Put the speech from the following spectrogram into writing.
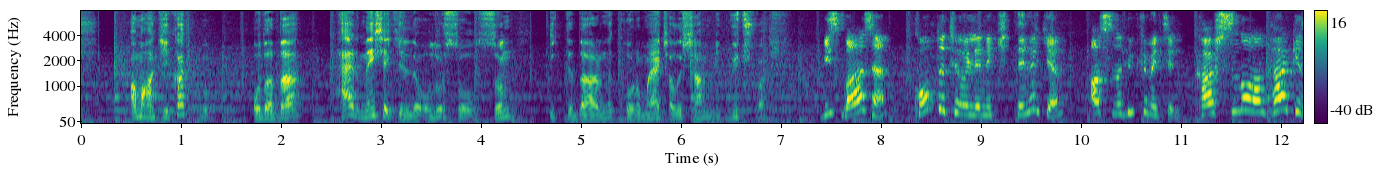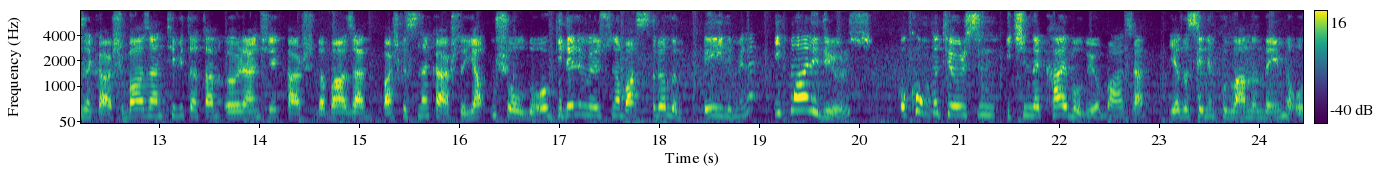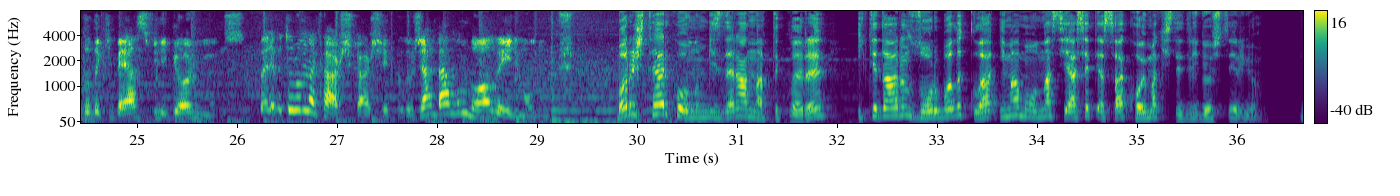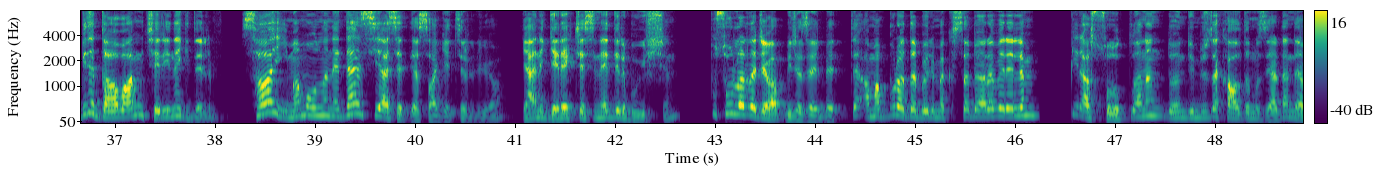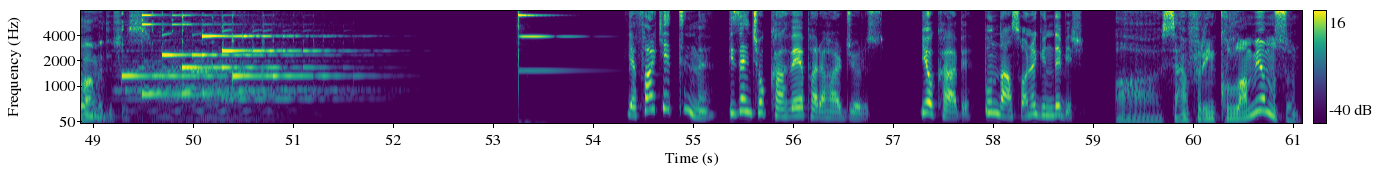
Ama hakikat bu. Odada her ne şekilde olursa olsun iktidarını korumaya çalışan bir güç var. Biz bazen komplo teorilerine kitlenirken aslında hükümetin karşısında olan herkese karşı bazen tweet atan öğrenciye karşı da bazen başkasına karşı da yapmış olduğu o gidelim ve üstüne bastıralım eğilimini ihmal ediyoruz. O komplo teorisinin içinde kayboluyor bazen. Ya da senin kullandığın deyimle odadaki beyaz fili görmüyoruz. Böyle bir durumla karşı karşıya. Yani ben bunun doğal bir eğilim olduğunu düşünüyorum. Barış Terkoğlu'nun bizlere anlattıkları iktidarın zorbalıkla İmamoğlu'na siyaset yasağı koymak istediğini gösteriyor. Bir de davanın içeriğine gidelim. Sahi İmamoğlu'na neden siyaset yasağı getiriliyor? Yani gerekçesi nedir bu işin? Bu soruları da cevaplayacağız elbette ama burada bölüme kısa bir ara verelim. Biraz soluklanın, döndüğümüzde kaldığımız yerden devam edeceğiz. Ya fark ettin mi? Biz en çok kahveye para harcıyoruz. Yok abi, bundan sonra günde bir. Aa, sen Frink kullanmıyor musun?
